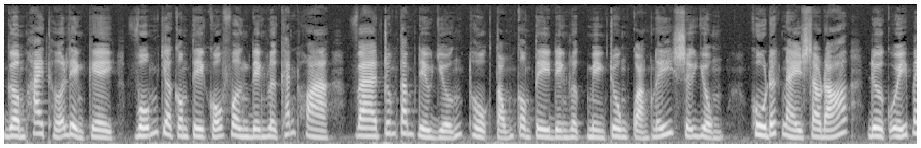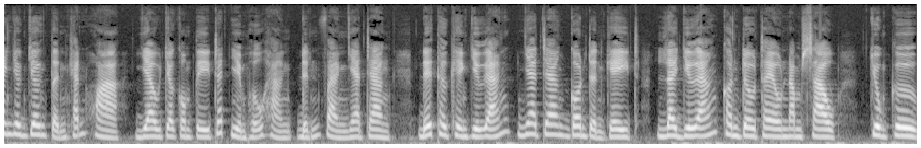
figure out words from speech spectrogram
gồm hai thửa liền kề, vốn do công ty cổ phần Điện lực Khánh Hòa và Trung tâm điều dưỡng thuộc Tổng công ty Điện lực miền Trung quản lý sử dụng. Khu đất này sau đó được Ủy ban Nhân dân tỉnh Khánh Hòa giao cho công ty trách nhiệm hữu hạn Đỉnh Vàng Nha Trang để thực hiện dự án Nha Trang Golden Gate là dự án condotel 5 sao chung cư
